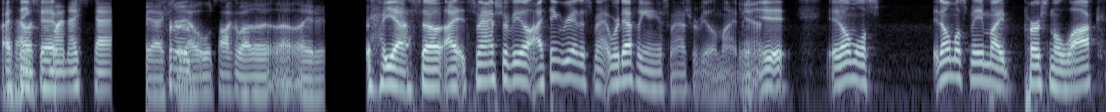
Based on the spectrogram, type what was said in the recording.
I that think that my next category actually for- we'll talk about that, that later yeah. So I Smash reveal. I think we're gonna Smash. We're definitely getting a Smash reveal in my opinion. Yeah. It it almost it almost made my personal lock,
